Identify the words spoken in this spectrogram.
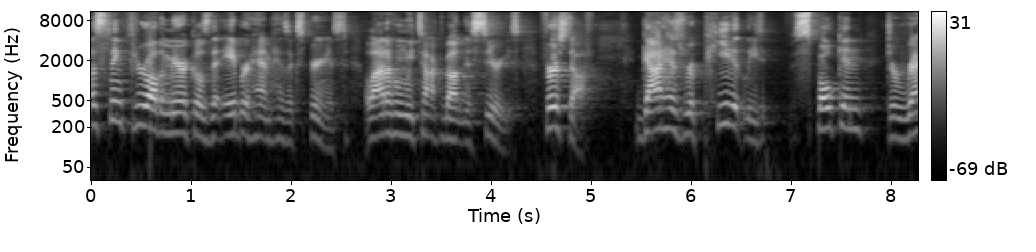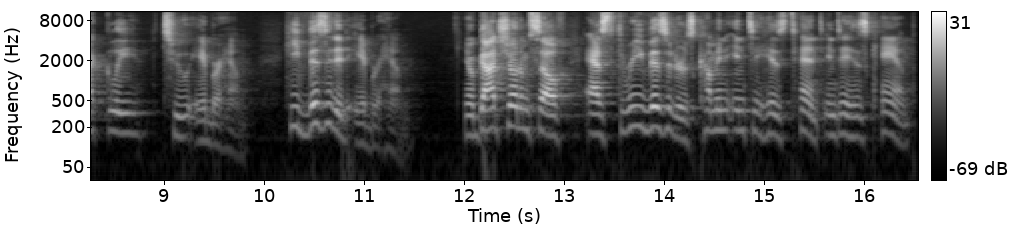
Let's think through all the miracles that Abraham has experienced, a lot of them we talked about in this series. First off, God has repeatedly spoken directly to Abraham. He visited Abraham. You know, God showed himself as three visitors coming into his tent, into his camp,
